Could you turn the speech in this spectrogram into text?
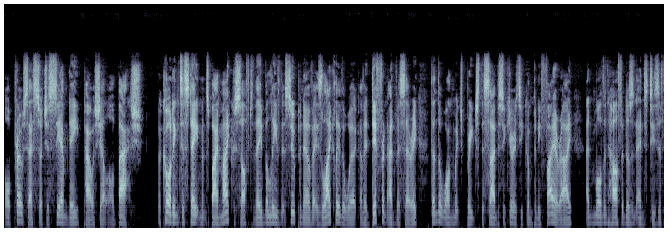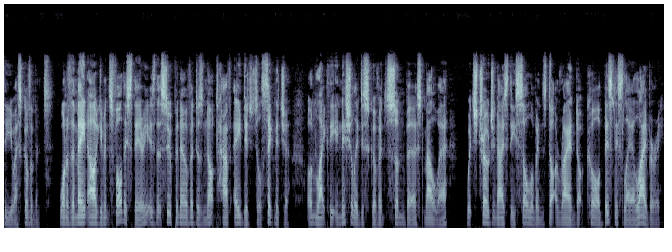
or process such as CMD, PowerShell or Bash. According to statements by Microsoft, they believe that Supernova is likely the work of a different adversary than the one which breached the cybersecurity company FireEye and more than half a dozen entities of the US government. One of the main arguments for this theory is that Supernova does not have a digital signature, unlike the initially discovered Sunburst malware, which trojanized the SolarWinds.Orion.core business layer library.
